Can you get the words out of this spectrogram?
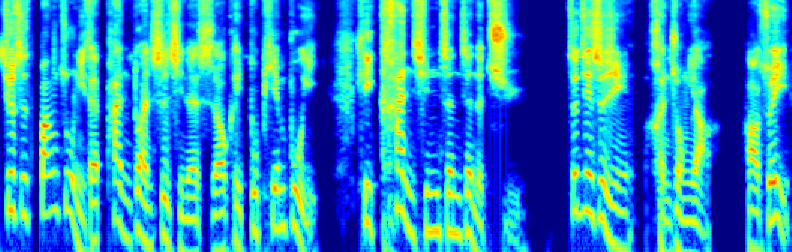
就是帮助你在判断事情的时候可以不偏不倚，可以看清真正的局。这件事情很重要，好，所以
